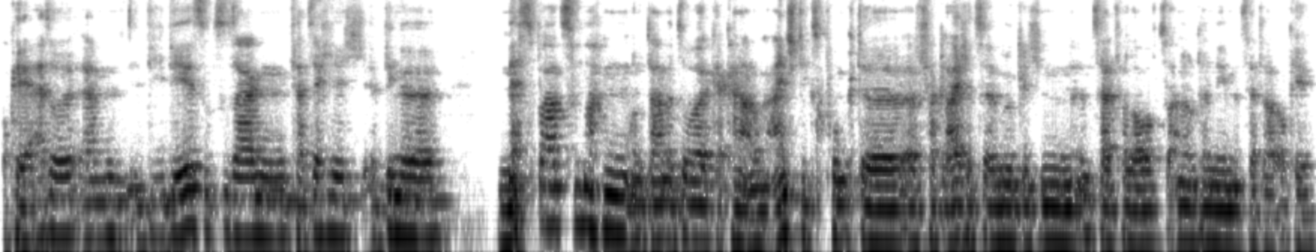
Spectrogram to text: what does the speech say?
Okay, also ähm, die Idee ist sozusagen tatsächlich Dinge messbar zu machen und damit so, keine Ahnung, Einstiegspunkte, äh, Vergleiche zu ermöglichen im Zeitverlauf zu anderen Unternehmen etc. Okay.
